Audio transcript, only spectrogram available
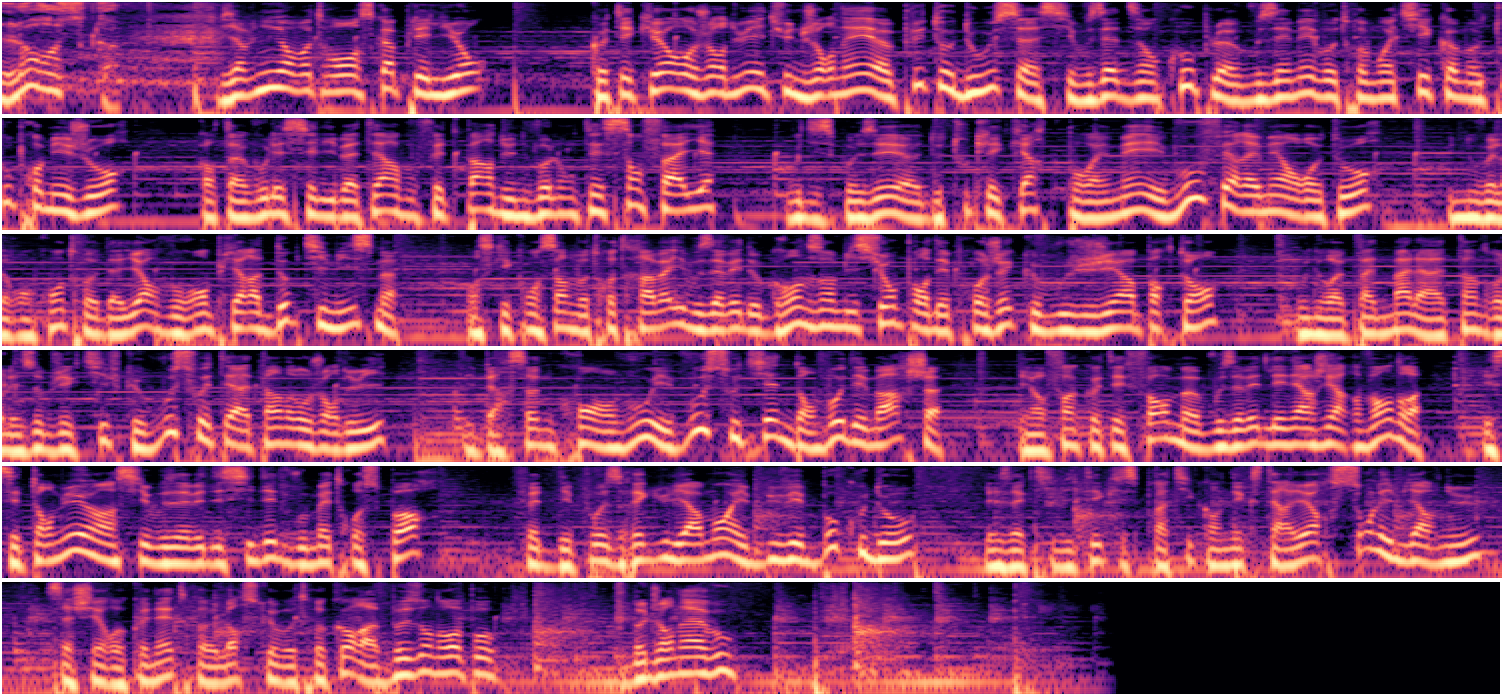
L'horoscope. Bienvenue dans votre horoscope les lions. Côté cœur, aujourd'hui est une journée euh, plutôt douce. Si vous êtes en couple, vous aimez votre moitié comme au tout premier jour. Quant à vous les célibataires, vous faites part d'une volonté sans faille. Vous disposez euh, de toutes les cartes pour aimer et vous faire aimer en retour. Une nouvelle rencontre d'ailleurs vous remplira d'optimisme. En ce qui concerne votre travail, vous avez de grandes ambitions pour des projets que vous jugez importants. Vous n'aurez pas de mal à atteindre les objectifs que vous souhaitez atteindre aujourd'hui. Des personnes croient en vous et vous soutiennent dans vos démarches. Et enfin, côté forme, vous avez de l'énergie à revendre. Et c'est tant mieux hein, si vous avez décidé de vous mettre au sport. Faites des pauses régulièrement et buvez beaucoup d'eau. Les activités qui se pratiquent en extérieur sont les bienvenues. Sachez reconnaître lorsque votre corps a besoin de repos. Bonne journée à vous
